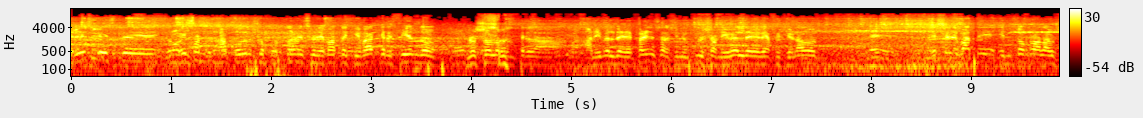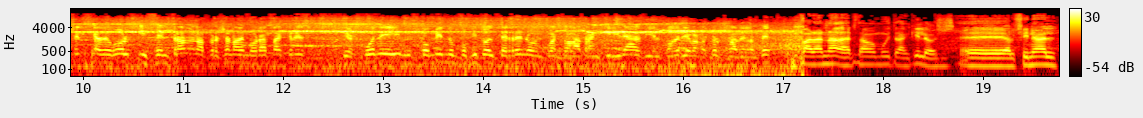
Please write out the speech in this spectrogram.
¿Crees que este, es a, a, poder soportar ese debate que va creciendo, no solo entre la, a nivel de prensa, sino incluso a nivel de, de aficionados? Eh, ese debate en torno a la ausencia de gol y centrado en la persona de Morata, ¿crees os puede ir comiendo un poquito el terreno en cuanto a la tranquilidad y el poder llevar las adelante? Para nada, estamos muy tranquilos. Eh, al final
